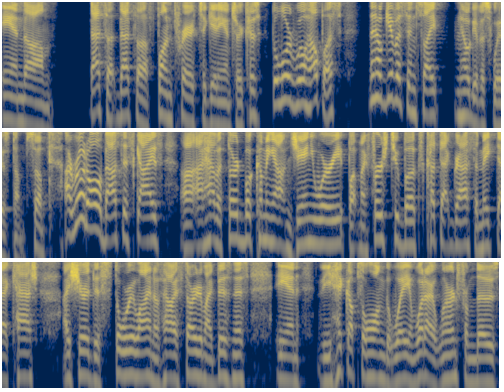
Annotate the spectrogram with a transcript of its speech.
And um, that's a that's a fun prayer to get answered because the Lord will help us. Then He'll give us insight and He'll give us wisdom. So I wrote all about this, guys. Uh, I have a third book coming out in January, but my first two books, Cut That Grass and Make That Cash, I shared this storyline of how I started my business and the hiccups along the way and what I learned from those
